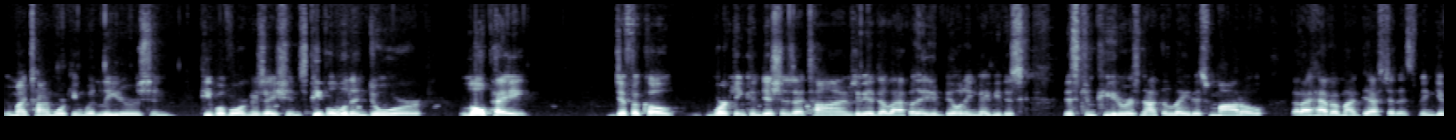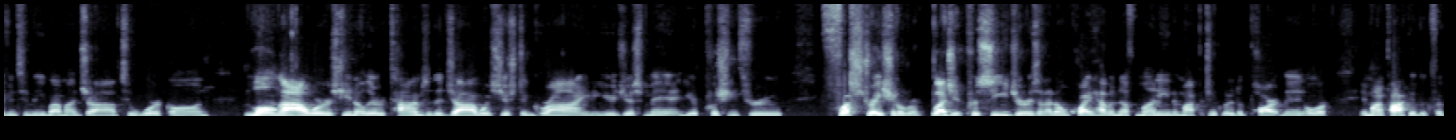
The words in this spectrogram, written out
in my time working with leaders and people of organizations, people will endure low pay, difficult working conditions at times, maybe a dilapidated building, maybe this this computer is not the latest model that I have at my desk that has been given to me by my job to work on. Long hours, you know, there are times in the job where it's just a grind and you're just, man, you're pushing through frustration over budget procedures and I don't quite have enough money in my particular department or in my pocketbook for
